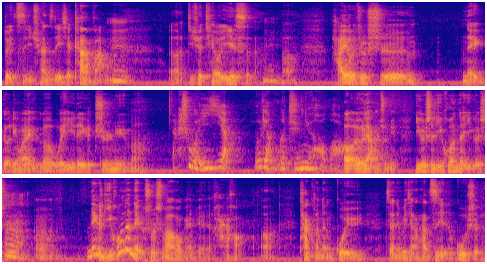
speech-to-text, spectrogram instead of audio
对自己圈子的一些看法嘛，嗯。呃，的确挺有意思的，嗯。啊，还有就是那个另外一个唯一的一个侄女嘛，哪是唯一啊？有两个侄女，好不好？哦，有两个侄女，一个是离婚的，一个是嗯、那个离婚的那个，说实话，我感觉还好啊，他可能过于在那边讲他自己的故事了。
